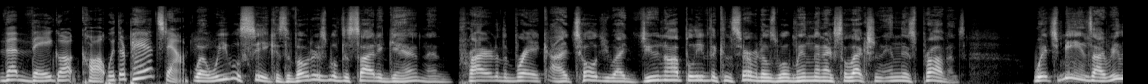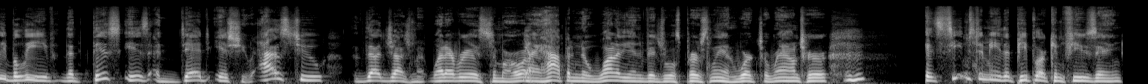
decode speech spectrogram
that they got caught with their pants down. Well, we will see because the voters will decide again. And prior to the break, I told you I do not believe the Conservatives will win the next election in this province, which means I really believe that this is a dead issue. As to the judgment, whatever it is tomorrow, and I happen to know one of the individuals personally and worked around her, mm-hmm. it seems to me that people are confusing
